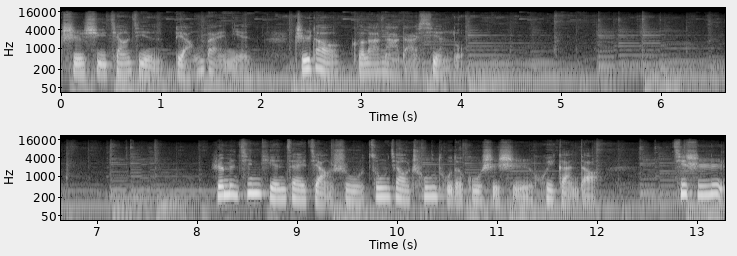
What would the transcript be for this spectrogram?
持续将近两百年，直到格拉纳达陷落。人们今天在讲述宗教冲突的故事时，会感到，其实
